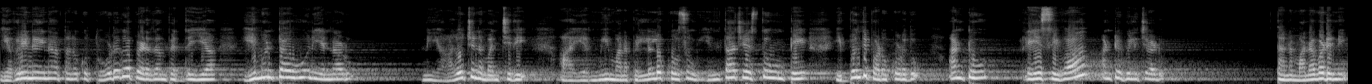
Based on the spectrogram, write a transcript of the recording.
ఎవరినైనా తనకు తోడుగా పెడదాం పెద్దయ్యా ఏమంటావు? అని అన్నాడు. నీ ఆలోచన మంచిది. ఆ ఎమ్మి మన పిల్లల కోసం ఇంతా చేస్తూ ఉంటే ఇబ్బంది పడకూడదు అంటూ రే శివా అంటూ పిలిచాడు. తన మనవడిని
